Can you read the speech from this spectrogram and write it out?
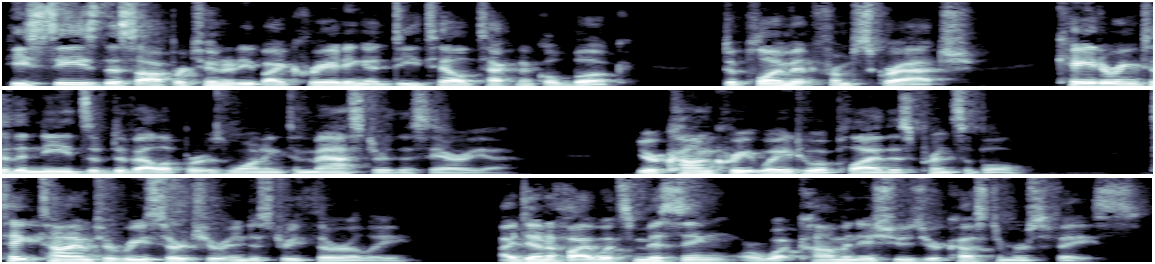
He seized this opportunity by creating a detailed technical book, Deployment from Scratch, catering to the needs of developers wanting to master this area. Your concrete way to apply this principle. Take time to research your industry thoroughly. Identify what's missing or what common issues your customers face.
